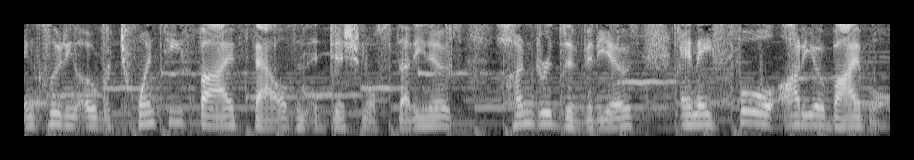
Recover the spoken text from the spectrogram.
including over 25,000 additional study notes, hundreds of videos, and a full audio Bible.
